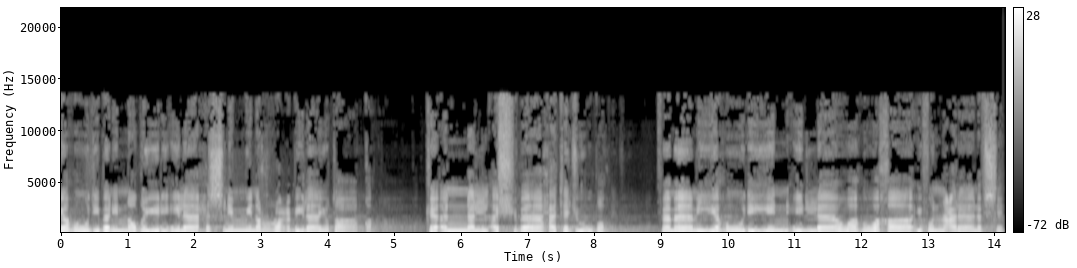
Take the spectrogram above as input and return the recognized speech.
يهود بني النضير إلى حصن من الرعب لا يطاق كأن الأشباح تجوبه فما من يهودي إلا وهو خائف على نفسه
